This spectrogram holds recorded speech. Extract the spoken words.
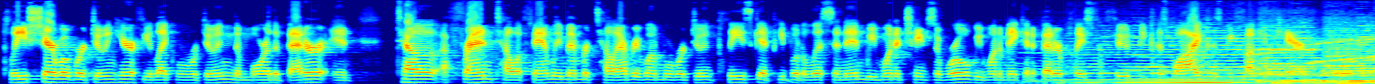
Please share what we're doing here. If you like what we're doing, the more the better. And tell a friend, tell a family member, tell everyone what we're doing. Please get people to listen in. We want to change the world. We want to make it a better place for food because why? Because we fucking care.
